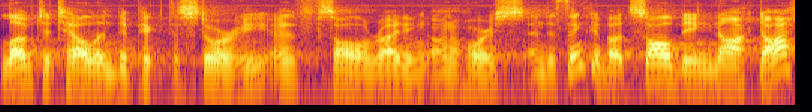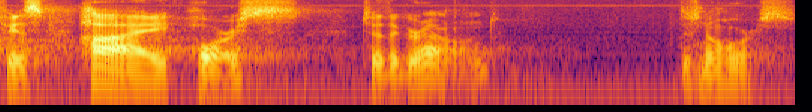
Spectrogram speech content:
love to tell and depict the story of Saul riding on a horse, and to think about Saul being knocked off his high horse to the ground, there's no horse.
